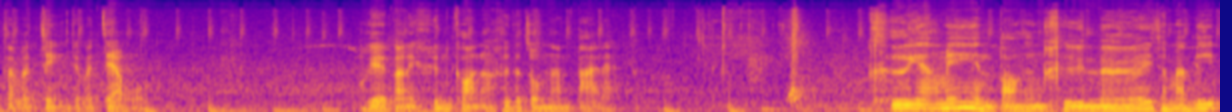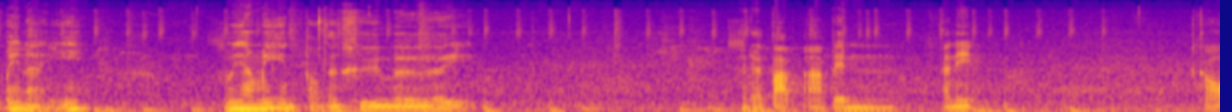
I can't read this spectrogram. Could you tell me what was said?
แต่ว่าเจ๋งจะว่าแจ๋ว โอเค ตอนนี้ขึ้นก่อนนะคือจะจมน้ำตายแหละ คือยังไม่เห็นตอนกลางคืนเลย จะมารีบไปไหน เรายังไม่เห็นตอนกลางคืนเลยเดี๋ยวปรับอ่าเป็นอันนี้ ก็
